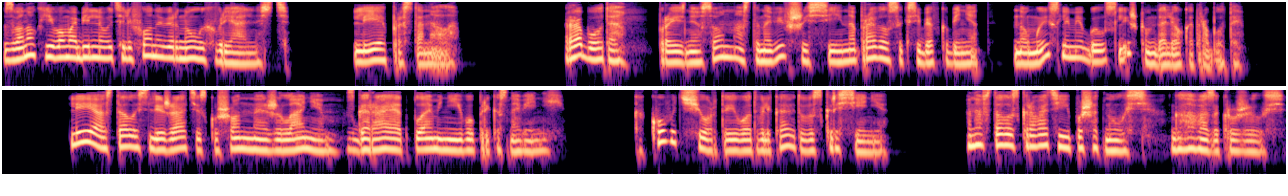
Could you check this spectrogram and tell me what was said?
Звонок его мобильного телефона вернул их в реальность. Лия простонала. «Работа», — произнес он, остановившись, и направился к себе в кабинет, но мыслями был слишком далек от работы. Лия осталась лежать, искушенная желанием, сгорая от пламени его прикосновений. Какого чёрта его отвлекают в воскресенье? Она встала с кровати и пошатнулась. Голова закружилась.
